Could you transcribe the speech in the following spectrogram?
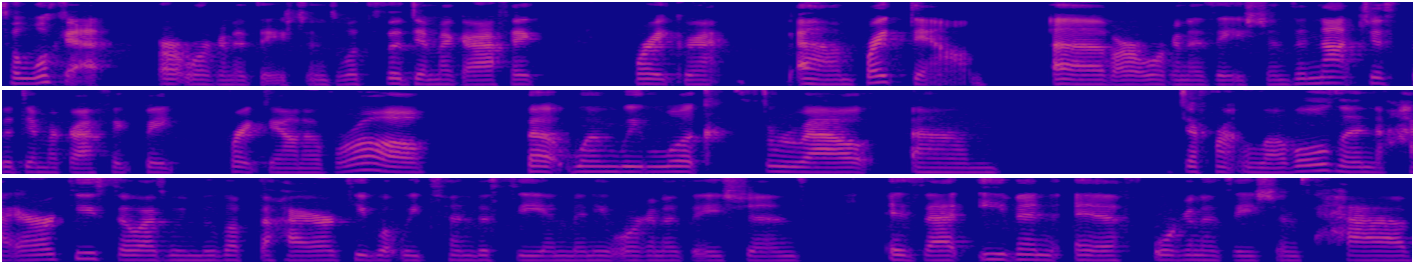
to look at our organizations what's the demographic break, um, breakdown of our organizations and not just the demographic break, breakdown overall, but when we look throughout um, different levels and hierarchy. So as we move up the hierarchy, what we tend to see in many organizations is that even if organizations have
